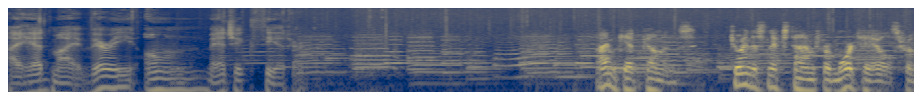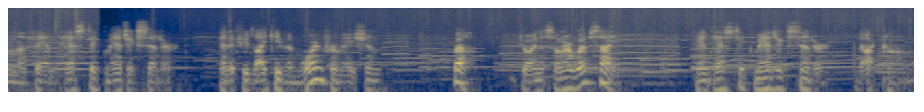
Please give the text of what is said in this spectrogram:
I had my very own magic theater. I'm Kent Cummins. Join us next time for more tales from the Fantastic Magic Center. And if you'd like even more information, well, join us on our website, fantasticmagiccenter.com.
